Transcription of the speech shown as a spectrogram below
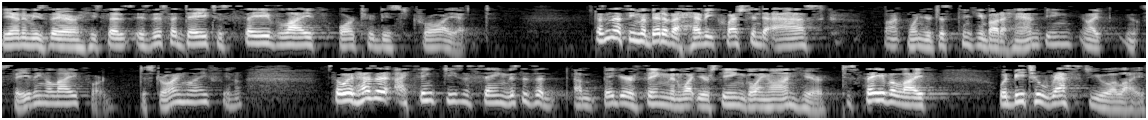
the enemy's there, He says, Is this a day to save life or to destroy it? Doesn't that seem a bit of a heavy question to ask when you're just thinking about a hand being like, you know, saving a life or destroying life, you know? So it has a, I think Jesus is saying this is a, a bigger thing than what you're seeing going on here. To save a life would be to rescue a life.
